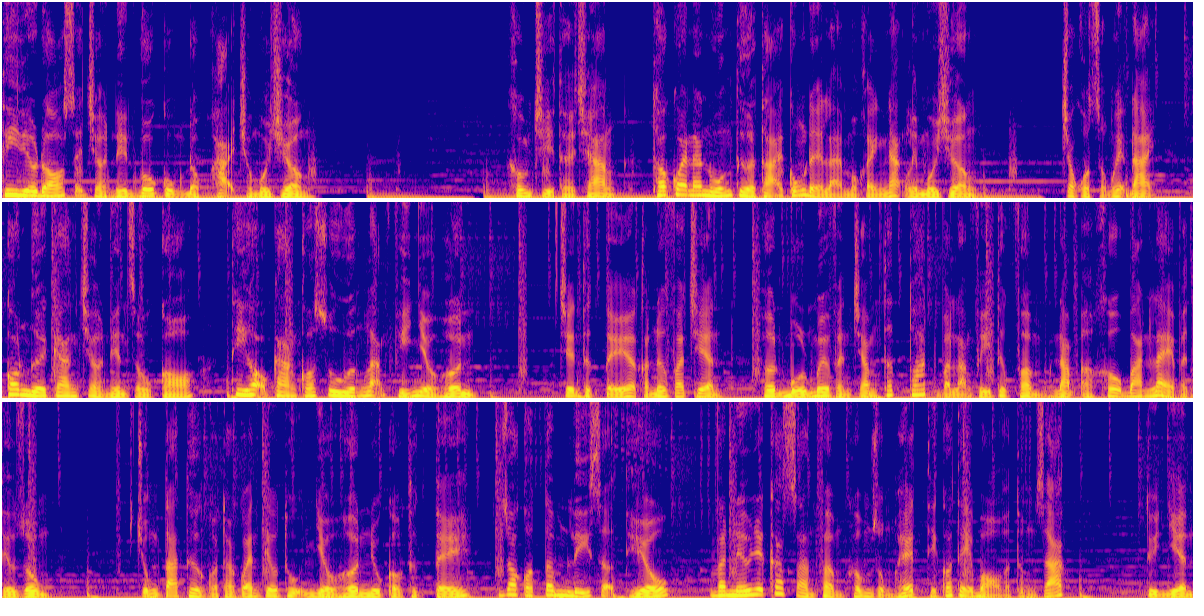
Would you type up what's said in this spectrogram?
thì điều đó sẽ trở nên vô cùng độc hại cho môi trường. Không chỉ thời trang, thói quen ăn uống thừa thãi cũng để lại một gánh nặng lên môi trường. Trong cuộc sống hiện đại, con người càng trở nên giàu có thì họ càng có xu hướng lãng phí nhiều hơn. Trên thực tế ở các nước phát triển, hơn 40% thất thoát và lãng phí thực phẩm nằm ở khâu bán lẻ và tiêu dùng. Chúng ta thường có thói quen tiêu thụ nhiều hơn nhu cầu thực tế do có tâm lý sợ thiếu và nếu như các sản phẩm không dùng hết thì có thể bỏ vào thùng rác. Tuy nhiên,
